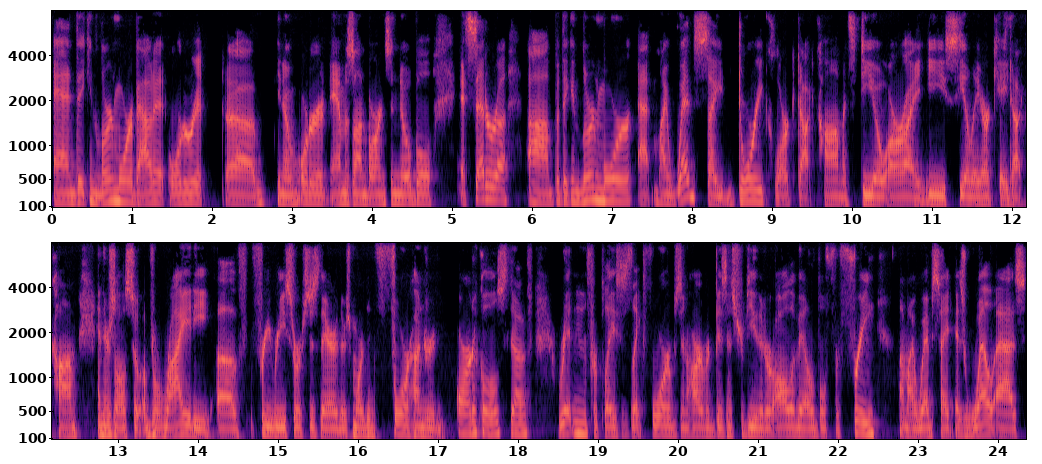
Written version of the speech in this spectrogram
And they can learn more about it, order it uh, you know, order at Amazon, Barnes and Noble, etc. Uh, but they can learn more at my website, dorieclark.com. It's D-O-R-I-E-C-L-A-R-K.com. And there's also a variety of free resources there. There's more than 400 articles that I've written for places like Forbes and Harvard Business Review that are all available for free on my website, as well as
